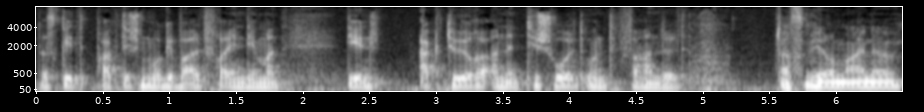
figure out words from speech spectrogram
das geht praktisch nur gewaltfrei, indem man die Akteure an den Tisch holt und verhandelt. Das wäre meine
